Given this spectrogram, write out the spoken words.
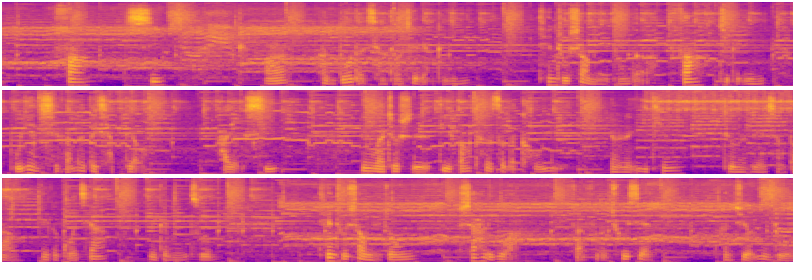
发、西，而很多的强调这两个音。天竺少女中的发这个音不厌其烦地被强调，还有西。另外就是地方特色的口语，让人一听就能联想到那个国家、那个民族。天竺少女中，沙里瓦反复的出现，很具有印度味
